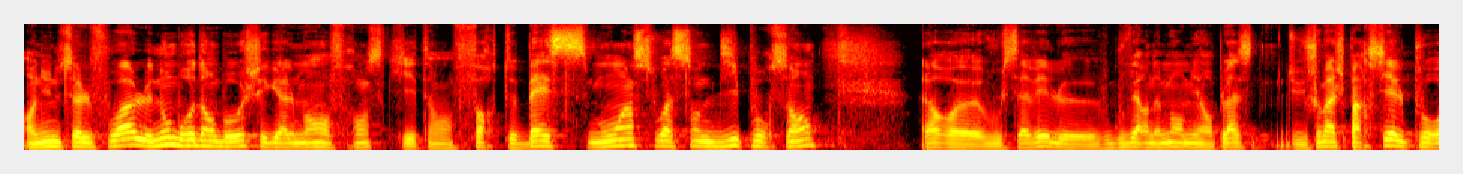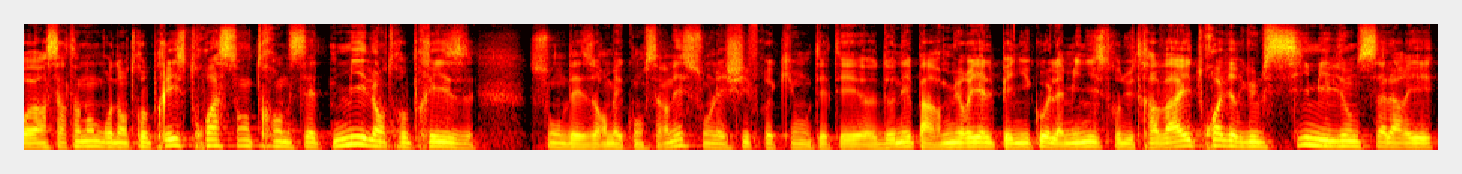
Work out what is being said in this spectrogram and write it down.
en une seule fois. Le nombre d'embauches également en France qui est en forte baisse, moins 70%. Alors, euh, vous savez, le gouvernement a mis en place du chômage partiel pour euh, un certain nombre d'entreprises. 337 000 entreprises sont désormais concernées. Ce sont les chiffres qui ont été euh, donnés par Muriel Pénicaud, la ministre du Travail. 3,6 millions de salariés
